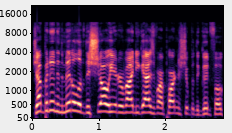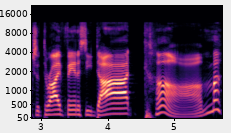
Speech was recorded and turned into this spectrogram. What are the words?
Jumping in in the middle of the show here to remind you guys of our partnership with the good folks at ThriveFantasy.com.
